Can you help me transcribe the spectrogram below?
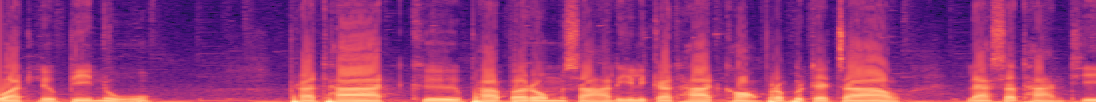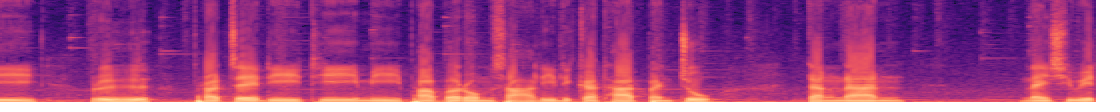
วดหรือปีหนู พระธาตุคือพระบรมสารีริกธาตุของพระพุทธเจ้า และสถานที่หรือ พระเจดีย์ที่มีพระบรมสารีริกธาตุบรรจุ ดังนั้นในชีวิต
